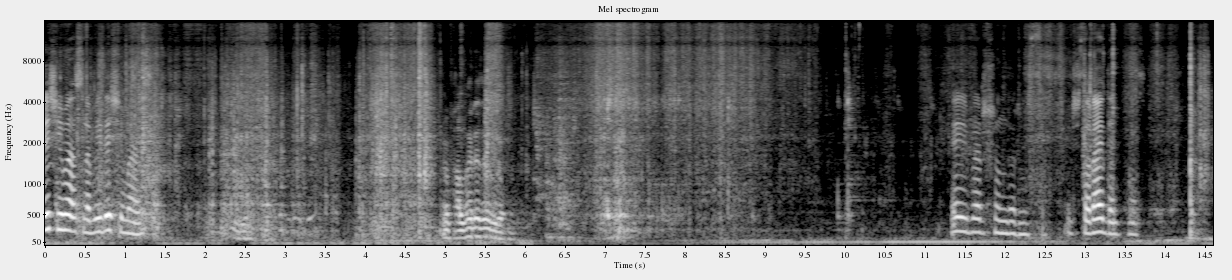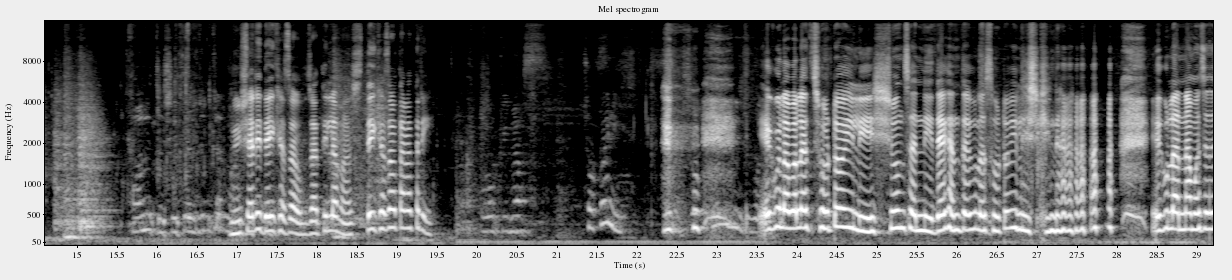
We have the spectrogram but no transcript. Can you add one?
দেশি মাছ না বিদেশি মাছ? ভালো হয়ে যাবে এইবার সুন্দর হয়েছে। এটা সরাই দেন মিশারি দেখে যাও জাতিলা মাছ। দেখে যাও তাড়াতাড়ি। এগুলা বলে ছোট ইলিশ শুনছেন নি? দেখেন তো এগুলা ছোট ইলিশ কিনা। এগুলার নাম হচ্ছে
